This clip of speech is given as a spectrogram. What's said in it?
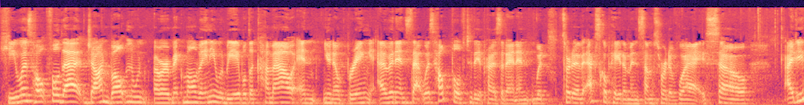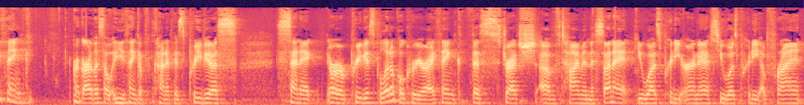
he was hopeful that john bolton or mick mulvaney would be able to come out and you know bring evidence that was helpful to the president and would sort of exculpate him in some sort of way so i do think regardless of what you think of kind of his previous Senate or previous political career, I think this stretch of time in the Senate, he was pretty earnest. He was pretty upfront.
